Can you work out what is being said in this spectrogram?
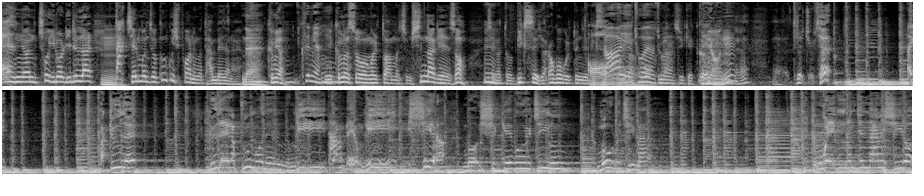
매년 초 1월 1일 날 딱 제일 먼저 끊고 싶어 하는 건 담배잖아요. 음. 네. 금연. 금연. 이 금연송을 또 한번 좀 신나게 해서 제가 또 믹스 여러 곡을 또 이제 믹스 어. 아, 예, 좋아요, 금연할 좋아요. 수 있게끔. 금연. 네. 네, 들어주세요. 아이 아 그대 그대가 뿜어내는 연기 담배 연기 싫어 멋있게 보일지는 모르지만 왜 그런지 나는 싫어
